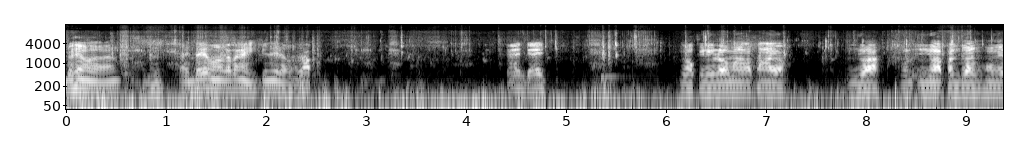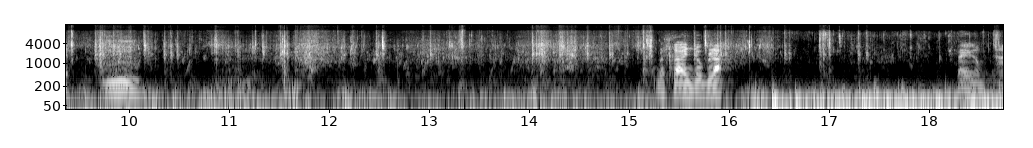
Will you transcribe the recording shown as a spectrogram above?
Kaya mga Hmm? Kain tayo mga katangay. Kinilaw. Sarap. Kain, kain. No, kinilaw mga katay oh. Inyo ha. Inyo ha, panduan hungit. Mm. Mas kain dubla. Pahinga muna.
